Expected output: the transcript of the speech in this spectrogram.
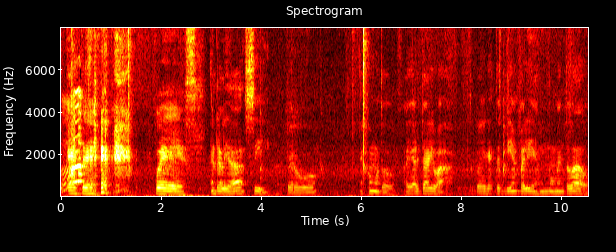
Uh, Este. pues. En realidad sí. Pero. Es como todo. Hay alta y baja. Tú puedes que estés bien feliz en un momento dado.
